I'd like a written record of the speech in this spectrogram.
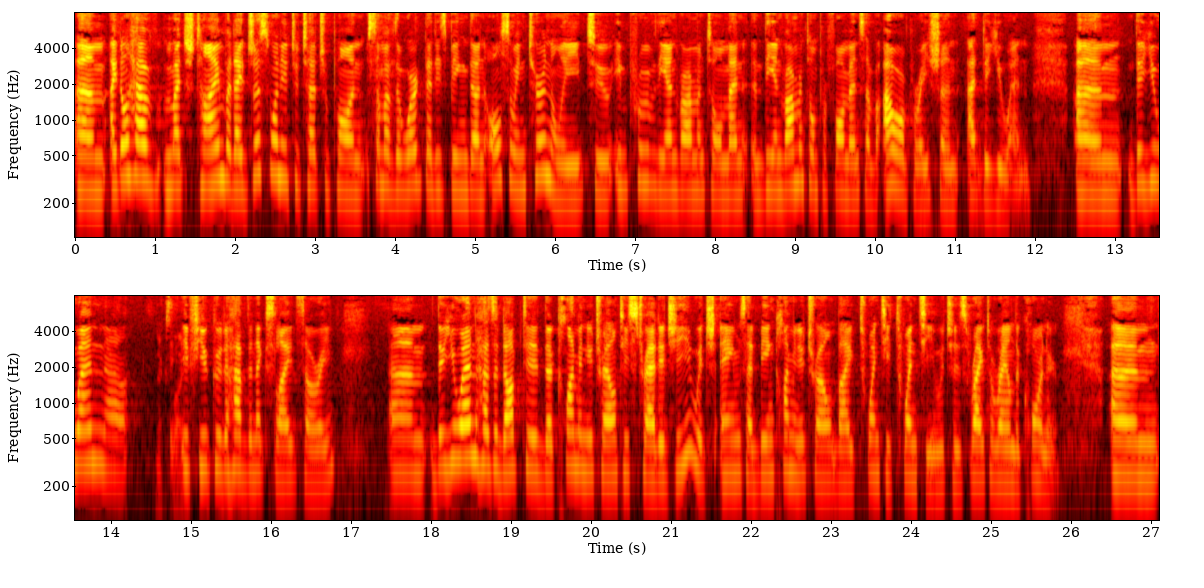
Um, I don't have much time, but I just wanted to touch upon some of the work that is being done also internally to improve the environmental, man- the environmental performance of our operation at the UN. Um, the UN, uh, if you could have the next slide, sorry. Um, the UN has adopted the climate neutrality strategy, which aims at being climate neutral by 2020, which is right around the corner. Um,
